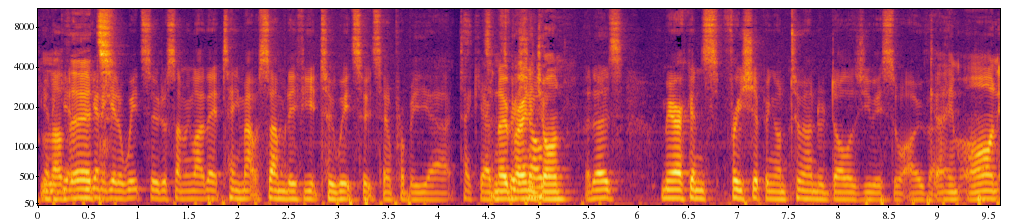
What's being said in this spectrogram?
You're Love get, You're going to get a wetsuit or something like that. Team up with somebody. If you get two wetsuits, they'll probably uh, take you It's over a the no-brainer. John. It is. Americans free shipping on $200 US or over. Game on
